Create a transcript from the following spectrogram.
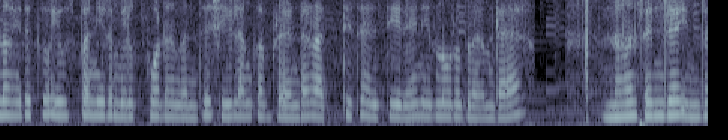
நான் இதுக்கு யூஸ் பண்ணிடுற மில்க் பவுடர் வந்து ஸ்ரீலங்கா பிராண்டர் அத்தி எடுத்திறேன் இருநூறு கிராம்ட. நான் செஞ்ச இந்த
